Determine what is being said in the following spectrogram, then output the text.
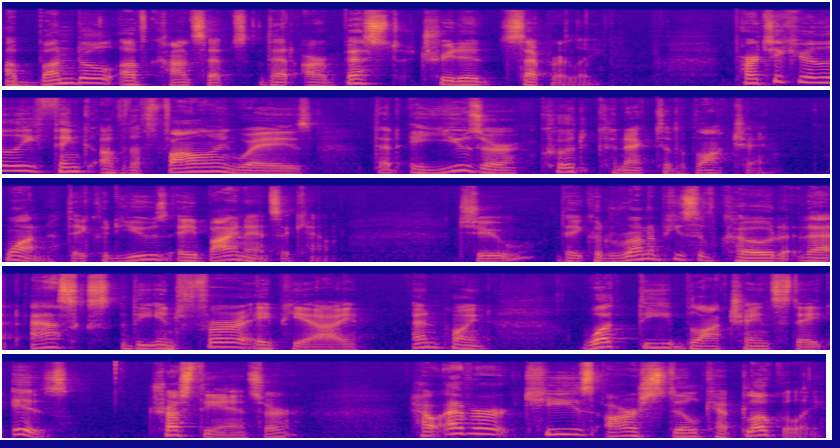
a bundle of concepts that are best treated separately. Particularly, think of the following ways that a user could connect to the blockchain. One, they could use a Binance account. Two, they could run a piece of code that asks the Infura API endpoint what the blockchain state is. Trust the answer. However, keys are still kept locally.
